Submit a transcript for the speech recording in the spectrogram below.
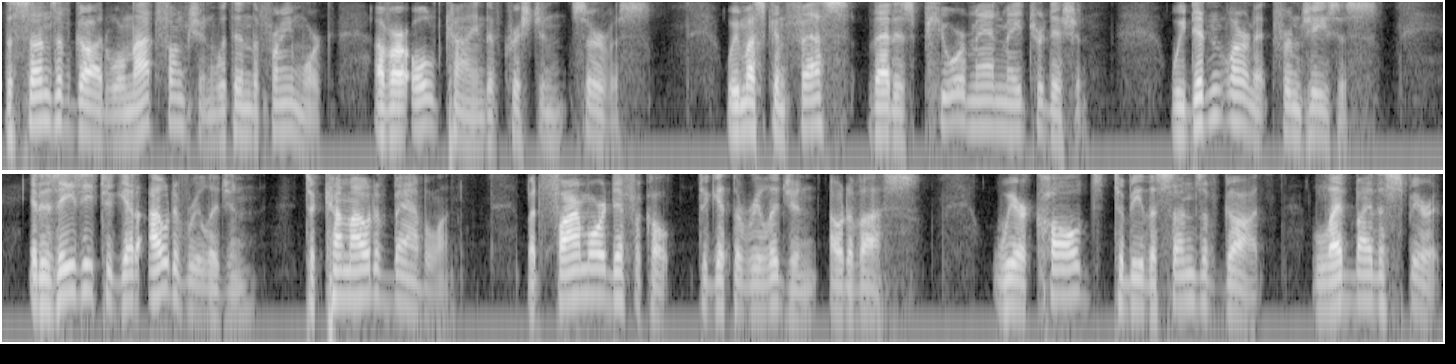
The sons of God will not function within the framework of our old kind of Christian service. We must confess that is pure man made tradition. We didn't learn it from Jesus. It is easy to get out of religion, to come out of Babylon, but far more difficult to get the religion out of us. We are called to be the sons of God, led by the Spirit,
